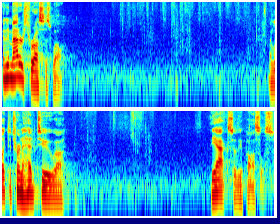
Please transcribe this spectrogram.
And it matters for us as well. I'd like to turn ahead to uh, the Acts of the Apostles.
